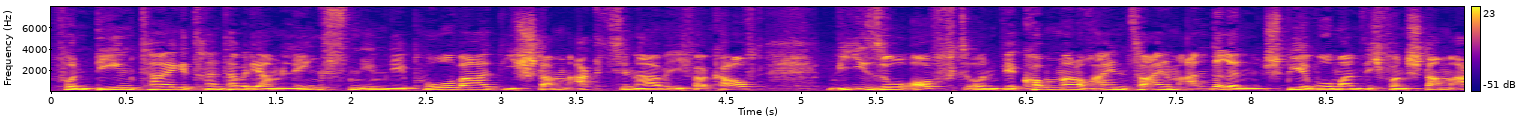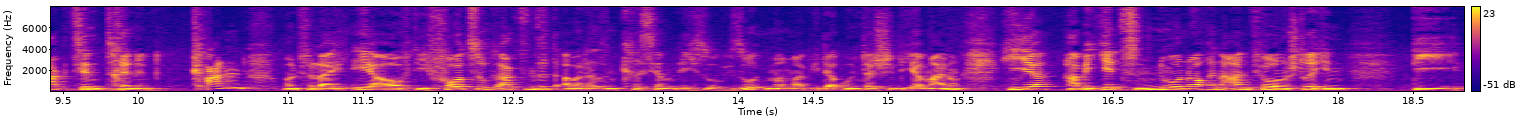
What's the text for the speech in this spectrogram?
von dem Teil getrennt habe, der am längsten im Depot war. Die Stammaktien habe ich verkauft, wie so oft. Und wir kommen noch ein, zu einem anderen Spiel, wo man sich von Stammaktien trennen kann und vielleicht eher auf die Vorzugsaktien sind, aber da sind Christian und ich sowieso immer mal wieder unterschiedlicher Meinung. Hier habe ich jetzt nur noch in Anführungsstrichen die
